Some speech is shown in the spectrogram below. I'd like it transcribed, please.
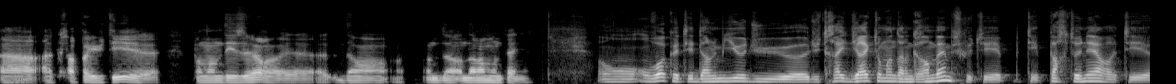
à, à crapahuter pendant des heures euh, dans, dans, dans, la montagne. On, voit que tu es dans le milieu du, euh, du, trail directement dans le Grand Bain, puisque tu es, es, partenaire, tu es,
